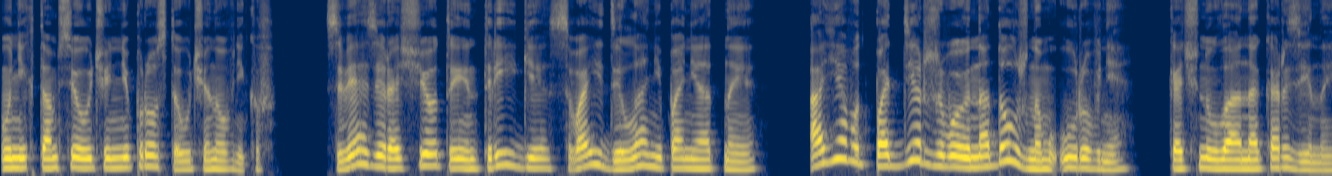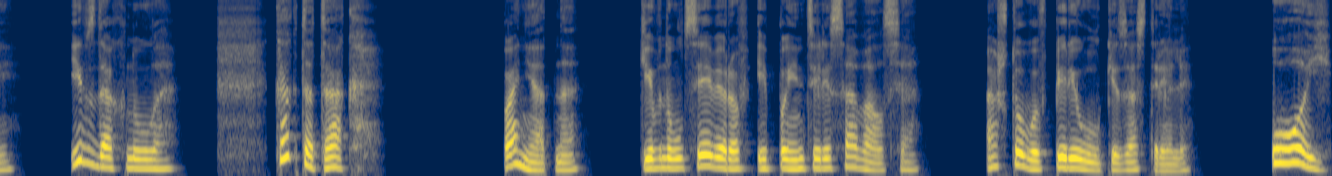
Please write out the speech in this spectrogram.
У них там все очень непросто у чиновников. Связи, расчеты, интриги, свои дела непонятные. А я вот поддерживаю на должном уровне, качнула она корзиной и вздохнула. Как-то так. «Понятно», — кивнул Северов и поинтересовался. «А что вы в переулке застряли?» «Ой!»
